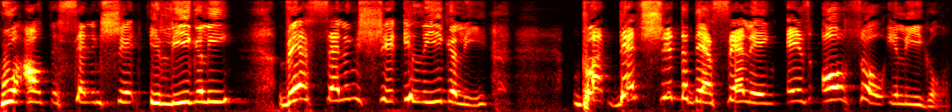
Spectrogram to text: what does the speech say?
Who are out there selling shit illegally. They're selling shit illegally. But that shit that they're selling is also illegal.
